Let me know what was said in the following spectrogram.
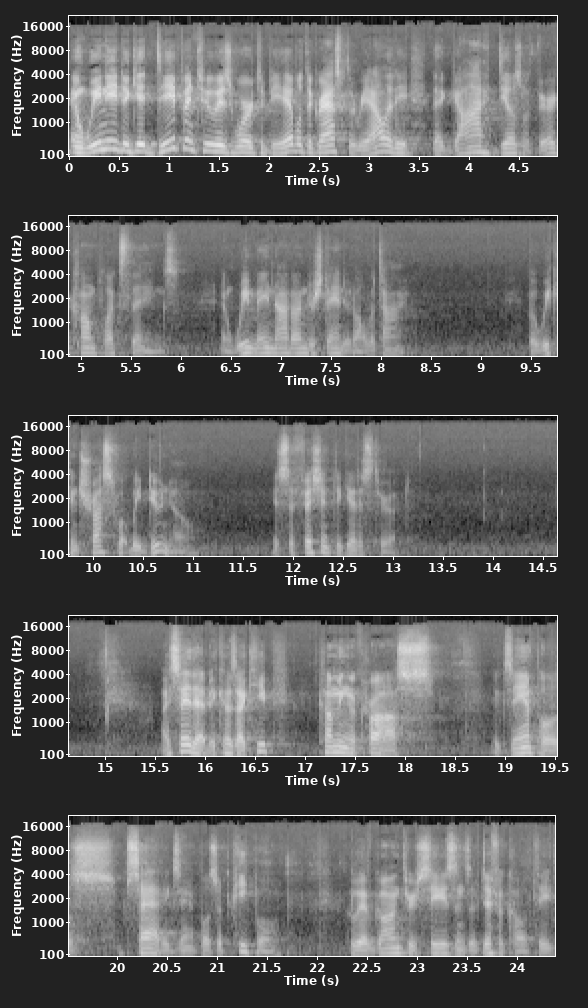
And we need to get deep into His Word to be able to grasp the reality that God deals with very complex things and we may not understand it all the time. But we can trust what we do know is sufficient to get us through it. I say that because I keep coming across examples, sad examples, of people who have gone through seasons of difficulty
